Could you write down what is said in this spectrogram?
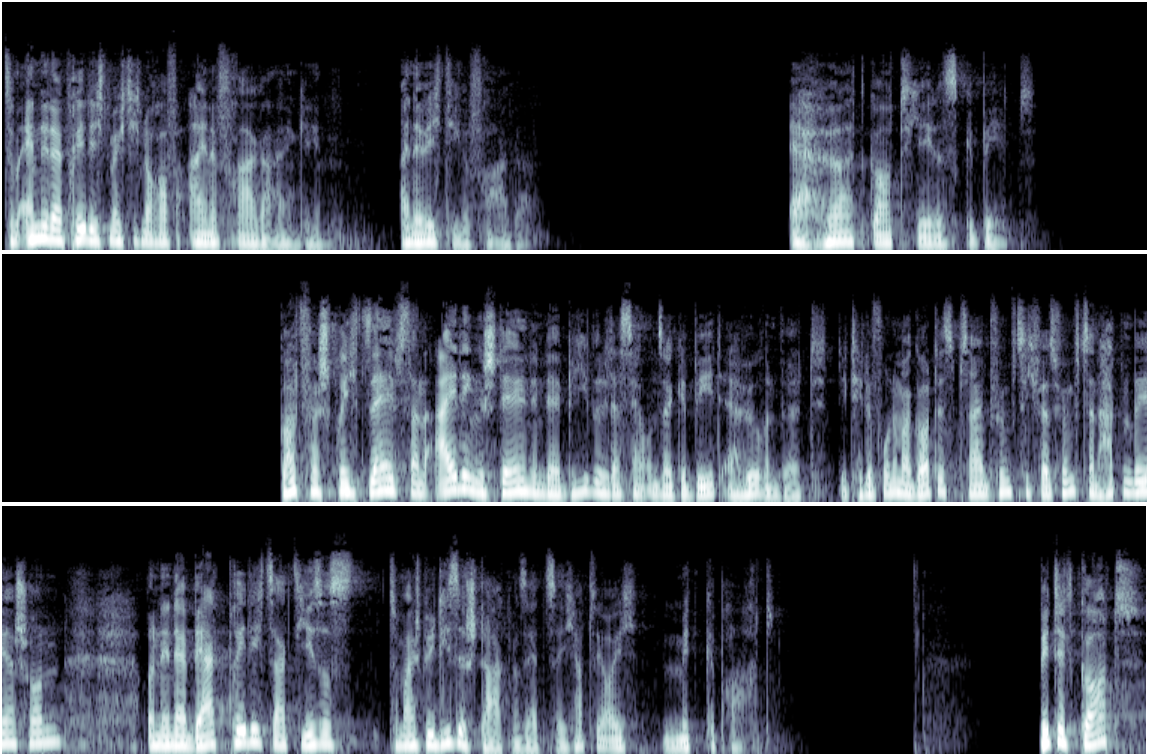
Zum Ende der Predigt möchte ich noch auf eine Frage eingehen. Eine wichtige Frage. Erhört Gott jedes Gebet? Gott verspricht selbst an einigen Stellen in der Bibel, dass er unser Gebet erhören wird. Die Telefonnummer Gottes, Psalm 50, Vers 15, hatten wir ja schon. Und in der Bergpredigt sagt Jesus zum Beispiel diese starken Sätze. Ich habe sie euch mitgebracht. Bittet Gott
